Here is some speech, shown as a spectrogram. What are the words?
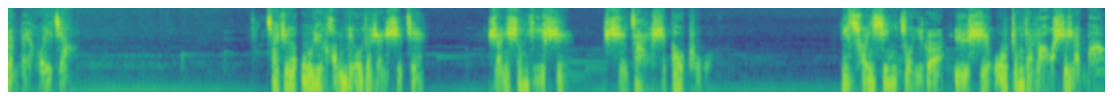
准备回家，在这物欲横流的人世间，人生一世实在是够苦。你存心做一个与世无争的老实人吧，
